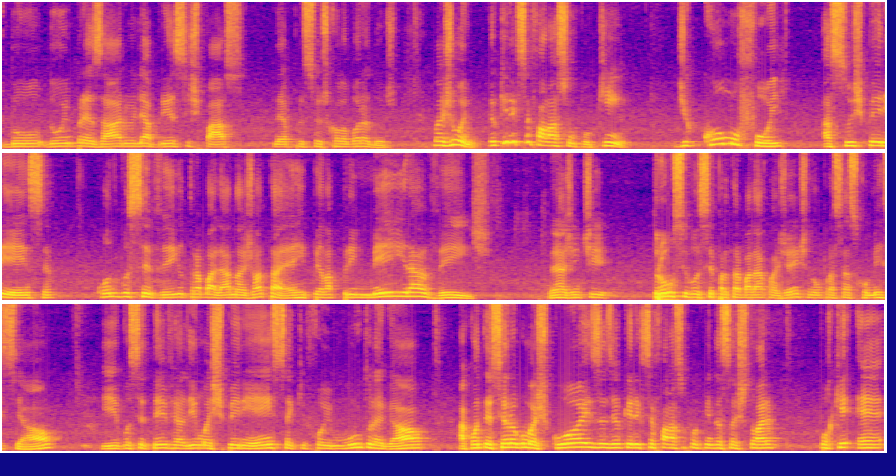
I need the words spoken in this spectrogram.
do, do empresário ele abrir esse espaço né, para os seus colaboradores. Mas, Júnior, eu queria que você falasse um pouquinho de como foi a sua experiência quando você veio trabalhar na JR pela primeira vez. Né? A gente trouxe você para trabalhar com a gente num processo comercial e você teve ali uma experiência que foi muito legal. Aconteceram algumas coisas, eu queria que você falasse um pouquinho dessa história, porque é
